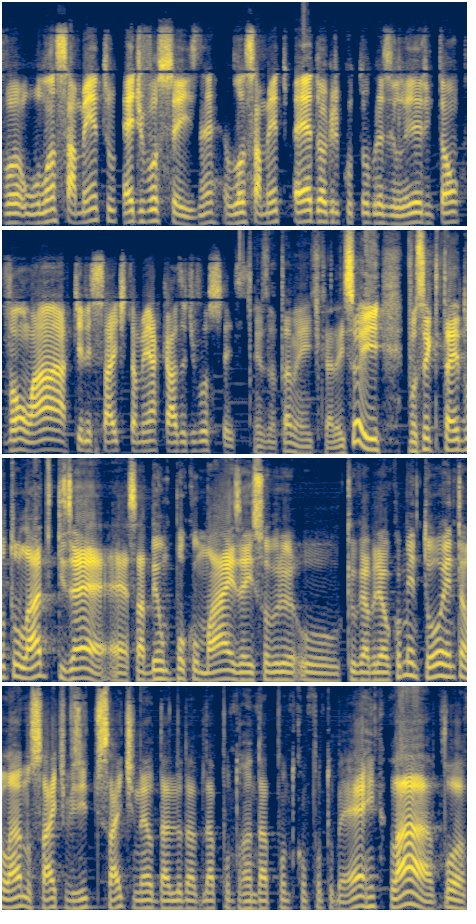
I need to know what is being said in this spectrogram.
o lançamento é de vocês, né, o lançamento é do agricultor brasileiro, então vão lá, aquele site também é a casa de vocês. Exatamente, cara, isso aí. Você que está aí do outro lado, quiser é, saber um pouco mais aí sobre o que o Gabriel comentou, entra lá no site, visite o site, né, o www.randap.com.br, lá, pô,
